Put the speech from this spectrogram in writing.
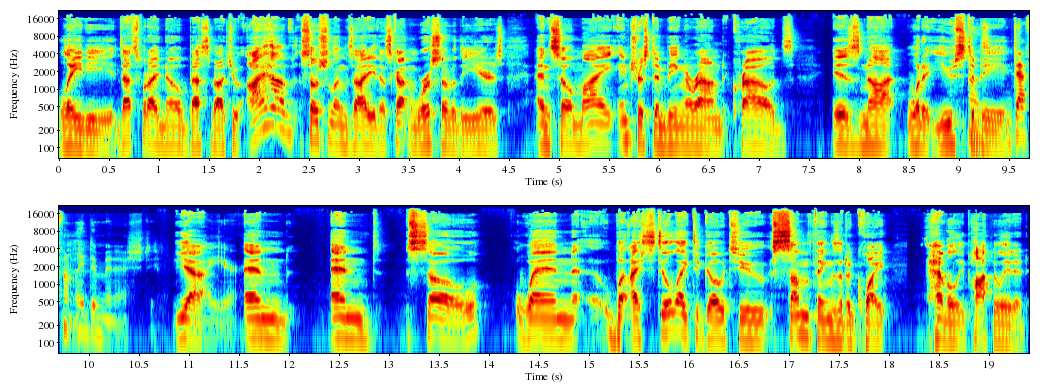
lady. That's what I know best about you. I have social anxiety that's gotten worse over the years. And so my interest in being around crowds is not what it used to be. Definitely diminished. yeah and and so when but i still like to go to some things that are quite heavily populated.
